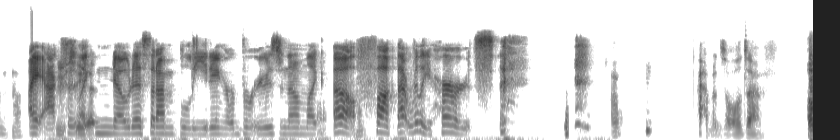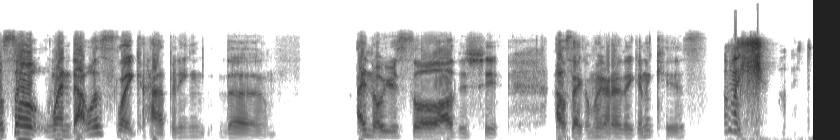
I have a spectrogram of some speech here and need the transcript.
Mhm. I actually like it. notice that I'm bleeding or bruised, and I'm like, oh fuck, that really hurts. Happens all the time. Also, when that was like happening, the I know you're still all this shit. I was like, oh my god, are they gonna kiss? oh my god.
